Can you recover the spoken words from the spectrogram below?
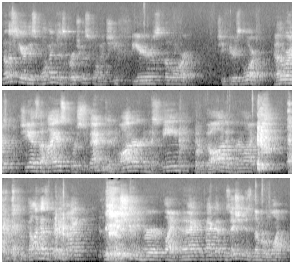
Notice here, this woman, this virtuous woman, she fears the Lord. She fears the Lord. In other words, she has the highest respect and honor and esteem for God in her life. God has a very high position in her life. And in fact, that position is number one.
